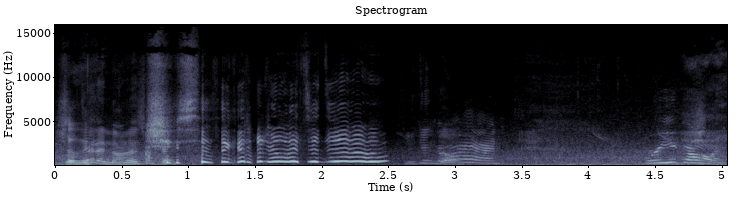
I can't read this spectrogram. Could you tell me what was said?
She's Go get like, Nana. It's okay. she's like, I don't know what to do. You can Go go. ahead. Where are you going?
